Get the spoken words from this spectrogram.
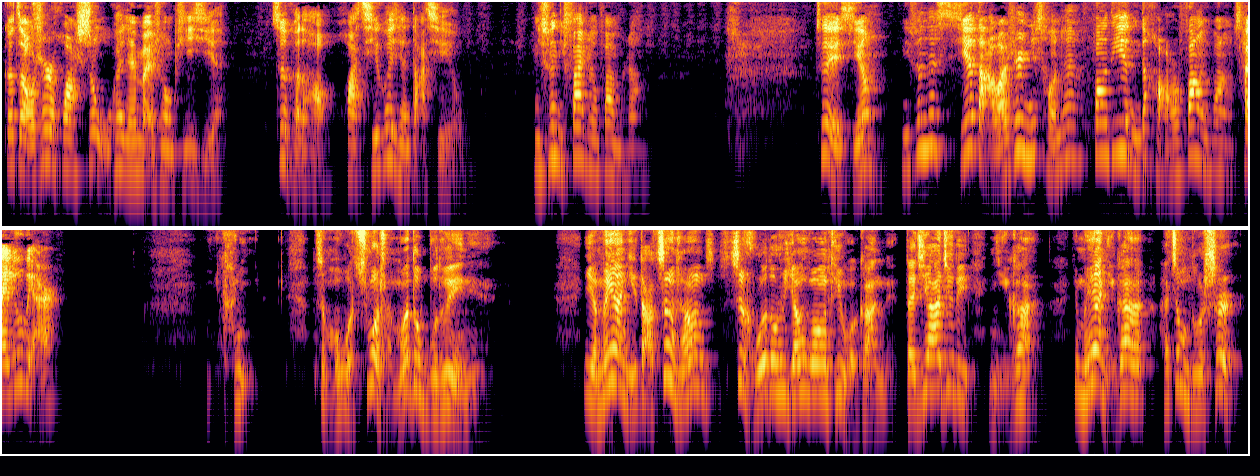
搁早市花十五块钱买双皮鞋，这可倒好，花七块钱打鞋油。你说你犯上犯不上？这也行。你说那鞋打完事儿，你瞅那放地下，你得好好放一放，踩溜扁儿。你看你怎么我做什么都不对呢？也没让你打，正常这活都是阳光替我干的，在家就得你干，就没让你干，还这么多事儿。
